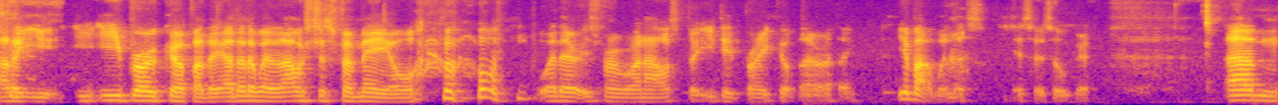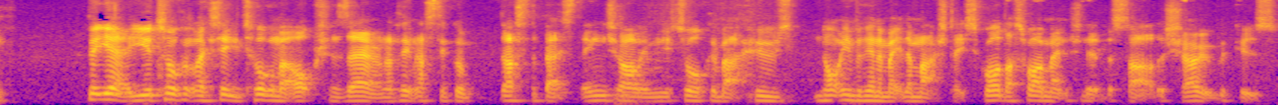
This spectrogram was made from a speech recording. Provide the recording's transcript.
I think you, you broke up. I think I don't know whether that was just for me or whether it was for everyone else, but you did break up there. I think you're back with us, so it's all good. Um, but yeah, you're talking like I said, you're talking about options there, and I think that's the good, that's the best thing, Charlie. When you're talking about who's not even going to make the match day squad, that's why I mentioned it at the start of the show because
